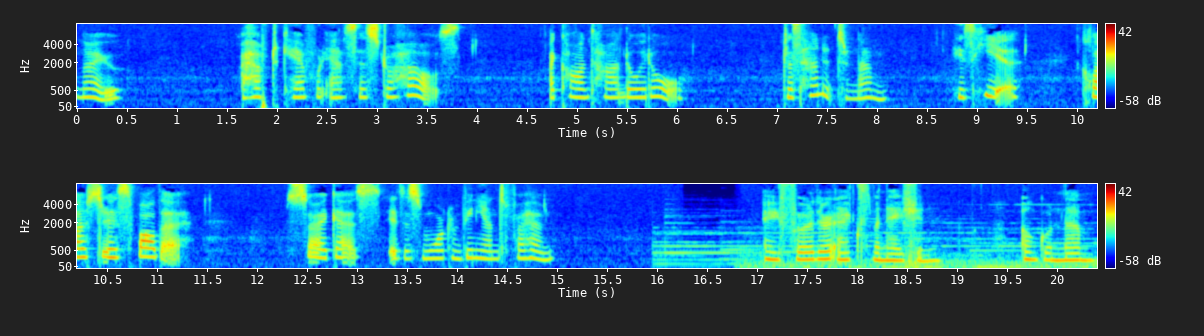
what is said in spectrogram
No. I have to care for the ancestral house. I can't handle it all. Just hand it to Nam. He's here, close to his father. So I guess it is more convenient for him. A further explanation. Uncle Nam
